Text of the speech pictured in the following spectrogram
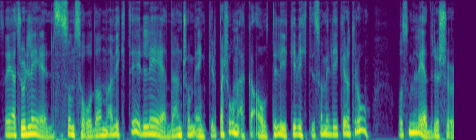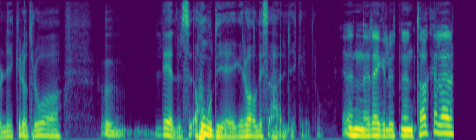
Så jeg tror ledelse som sådan er viktig. Lederen som enkeltperson er ikke alltid like viktig som vi liker å tro. Og som ledere sjøl liker å tro. og ledelse, Hodejegere og alle disse her liker å tro en regel uten unntak, eller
